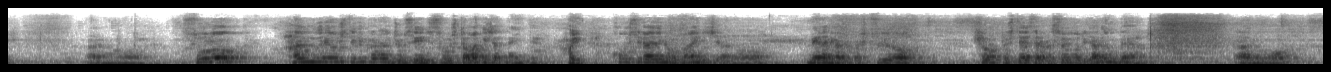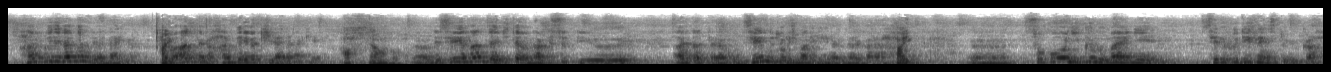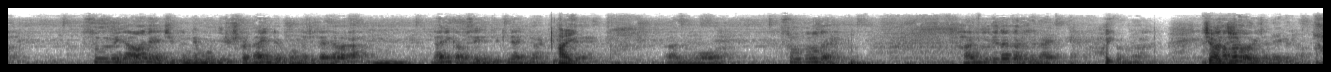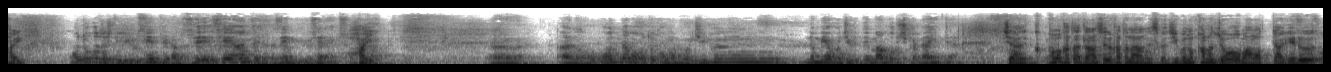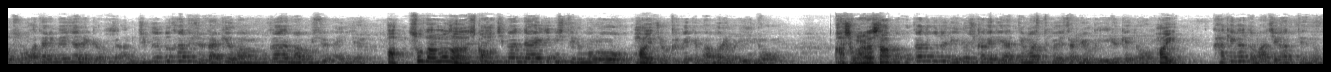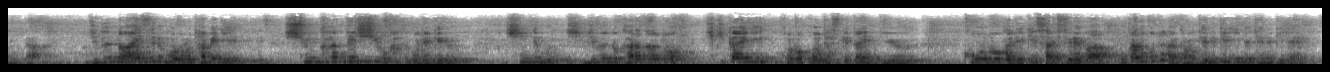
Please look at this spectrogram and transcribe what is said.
あのその半グレをしてるから女性にそうしたわけじゃないんだよ。はい。こうしてる間にも毎日あの眼鏡かけた普通のひょろっとしたやつらがそういうことやるんだよ。あの半グレだからではないよ、はい。あんたが半グレが嫌いなだけ。あなるほど。うん。で性犯罪自体をなくすっていうあれだったらもう全部取り締まらなきゃいけなくなるから、はい。うん、そこを憎む前にセルフディフェンスというかそういうふうに合わない自分でもういるしかないんだよこんな時代だから、何かのせいにできないんだっきり言って。あのそういうことだよ。半グレだからじゃない、はい。それはじゃあじわけじゃねえけど。はい。男として許せんっていうのは性性犯罪なんか全部許せない。はいうん、あの女も男ももう自分の身はもう自分で守るしかないんだよ。じゃあこの方は男性の方なんですが自分の彼女を守ってあげる。そうそう当たり前じゃないかあの自分の彼女だけを守る他は守る必要ないんだよ。あそうなものなんですか？一番大事にしてるものをはい。命をかけて守ればいいの、かしこまりました。他のことで命かけてやってますって言ったらよくいるけど、はい。かけ方間違ってんのみんな。自分の愛するもののために瞬間で死を覚悟できる死んでも自分の体と引き換えにこの子を助けたいっていう行動ができさえすれば他のことなんかも手抜きでいいんだよ手抜きで。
